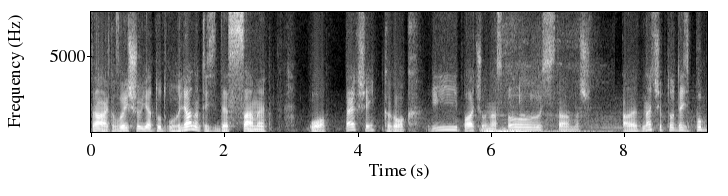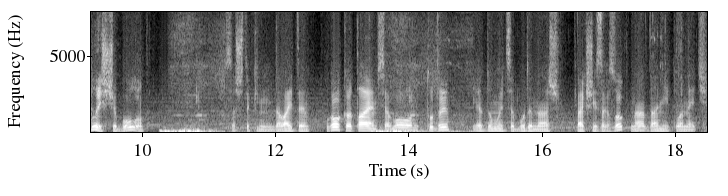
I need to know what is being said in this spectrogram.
Так, вийшов я тут оглянутись, де саме. О, перший крок. І бачу, у нас ось там аж. Але начебто десь поближче було. Все ж таки ні. Давайте прокатаємося вон туди. Я думаю, це буде наш перший зразок на даній планеті.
